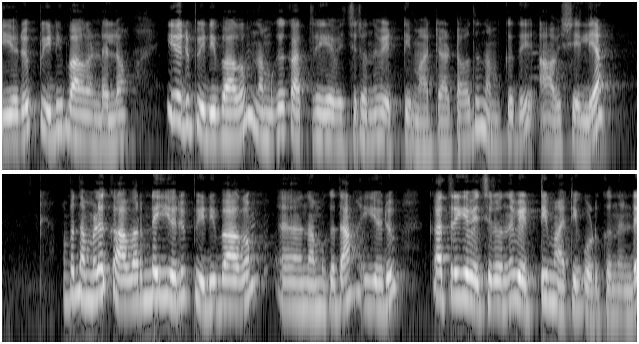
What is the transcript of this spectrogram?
ഈ ഒരു പിടിഭാഗം ഉണ്ടല്ലോ ഈ ഒരു പിടിഭാഗം നമുക്ക് കത്രിക വെച്ചിട്ടൊന്ന് വെട്ടി മാറ്റാം കേട്ടോ അത് നമുക്കിത് ആവശ്യമില്ല. അപ്പോൾ നമ്മൾ കവറിന്റെ ഈ ഒരു പിടിഭാഗം നമുക്ക് നമുക്കിതാ ഈ ഒരു കത്രിക വെച്ചിട്ട് ഒന്ന് വെട്ടി മാറ്റി കൊടുക്കുന്നുണ്ട്.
